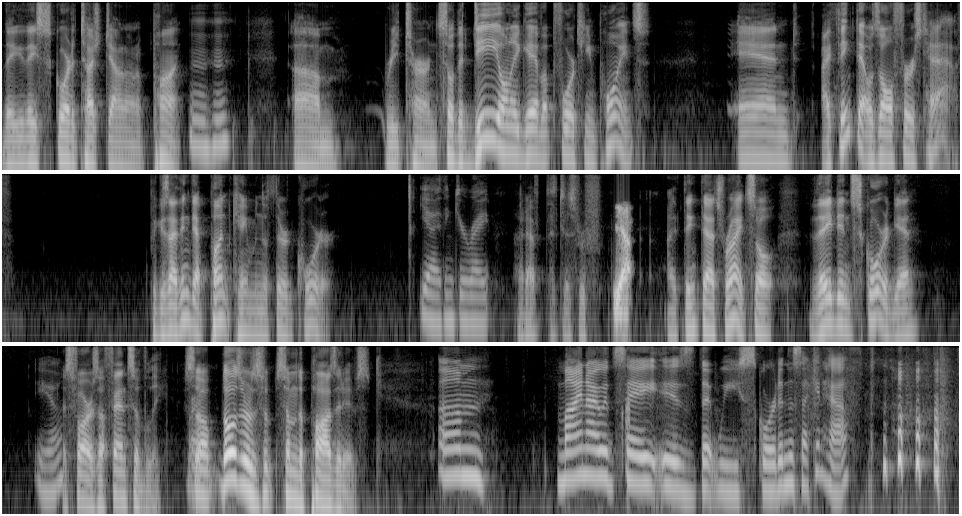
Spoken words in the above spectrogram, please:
they they scored a touchdown on a punt um, return. So the D only gave up 14 points, and I think that was all first half because I think that punt came in the third quarter. yeah, I think you're right. I'd have to just. Ref- Yeah. I think that's right. So they didn't score again Yeah. as far as offensively. So those are some, some of the positives. Um, mine I would say is that we scored in the second half.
